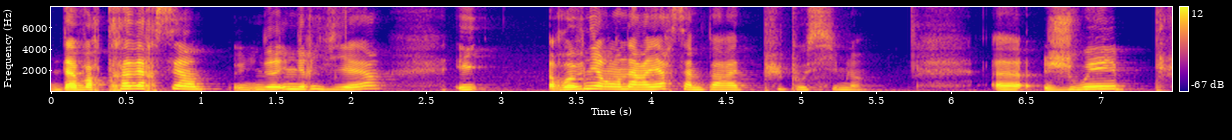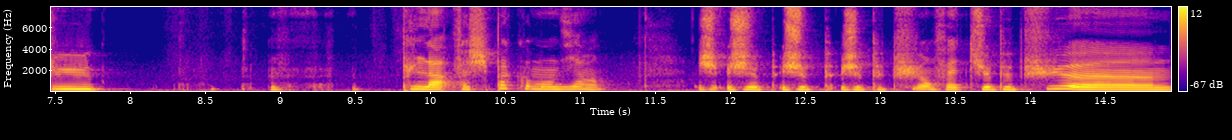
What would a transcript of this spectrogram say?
d'avoir traversé un- une, une rivière et revenir en arrière, ça me paraît plus possible. Euh, jouer plus plat, enfin, je sais pas comment dire. Je, je, je, je peux plus, en fait. Je peux plus. euh,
